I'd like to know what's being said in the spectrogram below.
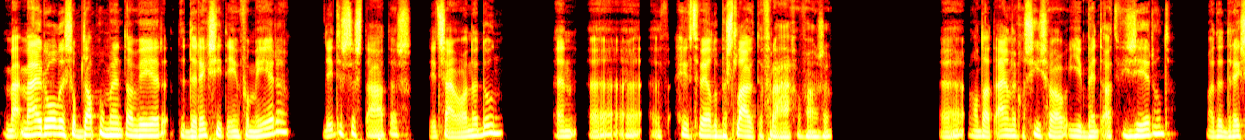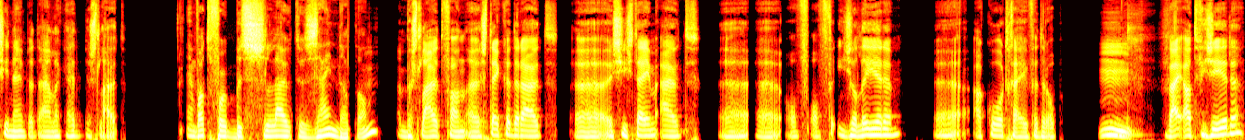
Mijn rol is op dat moment dan weer de directie te informeren. Dit is de status, dit zijn we aan het doen. En eh, eventuele besluiten vragen van ze. Eh, want uiteindelijk als CISO, je bent adviserend, maar de directie neemt uiteindelijk het besluit. En wat voor besluiten zijn dat dan? Een besluit van eh, stekker eruit, eh, systeem uit, of, of isoleren, akkoord geven erop. Wij adviseren,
